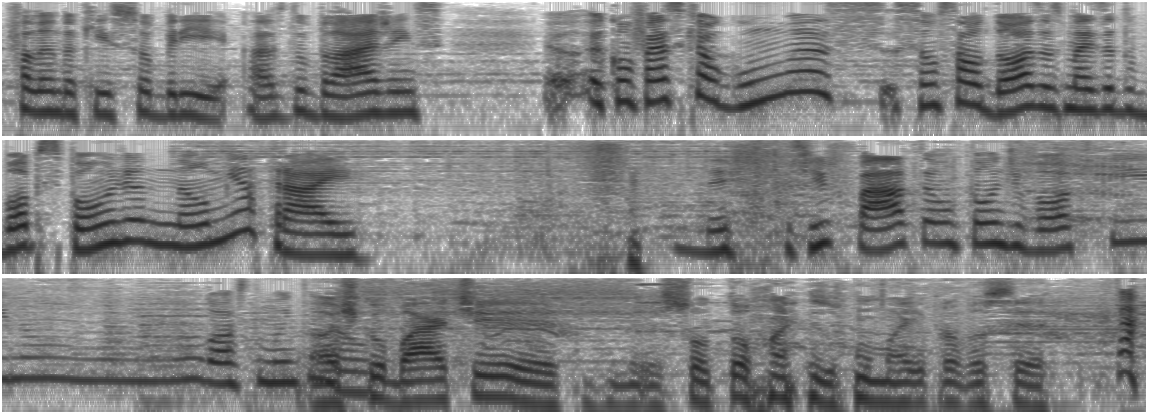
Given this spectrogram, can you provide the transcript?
falando aqui sobre as dublagens. Eu, eu, confesso que algumas são saudosas, mas a do Bob Esponja não me atrai. De, de fato, é um tom de voz que não, não, não gosto muito. Eu acho que o Bart soltou mais uma aí para você.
